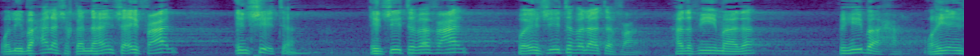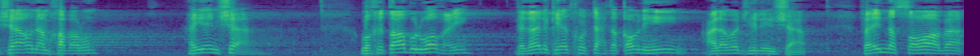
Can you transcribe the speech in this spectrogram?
والإباحة لا شك أنها إنشاء افعل إن شئت إن شئت فافعل وإن شئت فلا تفعل. هذا فيه ماذا؟ فيه إباحة. وهي إنشاء أم خبر؟ هي إنشاء. وخطاب الوضع كذلك يدخل تحت قوله على وجه الإنشاء. فإن الصواب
